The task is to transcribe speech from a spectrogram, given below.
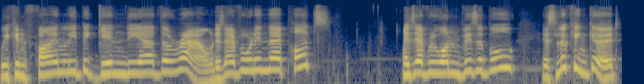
we can finally begin the the round. Is everyone in their pods? Is everyone visible? It's looking good.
